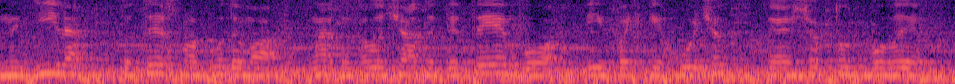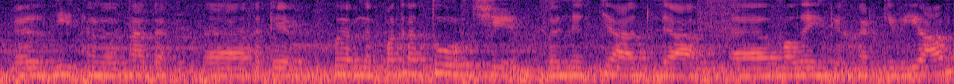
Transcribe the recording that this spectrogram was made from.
неділя, то теж ми будемо знаєте, залучати дітей, бо їх батьки хочуть, е, щоб тут були е, здійснені знаєте, такі певні підготовчі заняття для маленьких харків'ян,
